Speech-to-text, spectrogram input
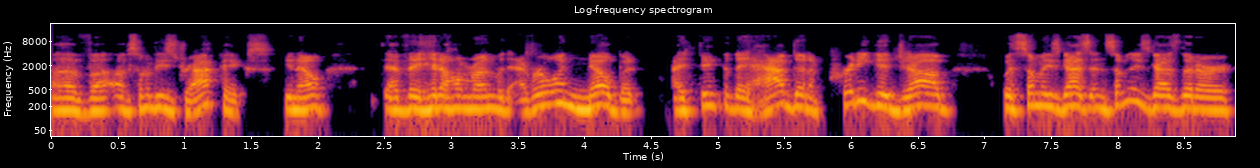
of uh, of some of these draft picks. You know, have they hit a home run with everyone? No, but I think that they have done a pretty good job with some of these guys, and some of these guys that are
